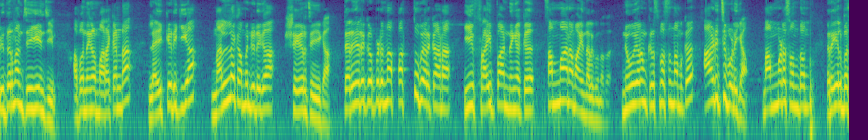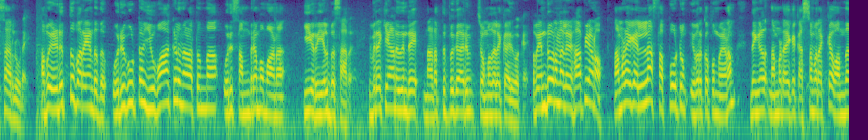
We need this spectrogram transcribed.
വിതരണം ചെയ്യുകയും ചെയ്യും. അപ്പോൾ നിങ്ങൾ മറക്കണ്ട. ലൈക്ക് അടിക്കുക നല്ല കമന്റ് ഇടുക ഷെയർ ചെയ്യുക. തിരഞ്ഞെടുക്കപ്പെടുന്ന പത്ത് പേർക്കാണ് ഈ ഫ്രൈ പാൻ നിങ്ങൾക്ക് സമ്മാനമായി നൽകുന്നത്. ന്യൂ ഇയറും ക്രിസ്മസും നമുക്ക് അടിച്ചു പൊളിക്കാം നമ്മുടെ സ്വന്തം റിയൽ ബസാറിലൂടെ അപ്പോൾ എടുത്തു പറയേണ്ടത് ഒരു കൂട്ടം യുവാക്കൾ നടത്തുന്ന ഒരു സംരംഭമാണ് ഈ റിയൽ ബസാർ. ഇവരൊക്കെയാണ് ഇതിന്റെ നടത്തിപ്പുകാരും ചുമതലക്കാരും ഒക്കെ. അപ്പോൾ എന്ത് പറഞ്ഞാലും ഹാപ്പിയാണോ? നമ്മുടെയൊക്കെ എല്ലാ സപ്പോർട്ടും ഇവർക്കൊപ്പം വേണം. നിങ്ങൾ നമ്മുടെയൊക്കെ കസ്റ്റമറൊക്കെ വന്ന്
